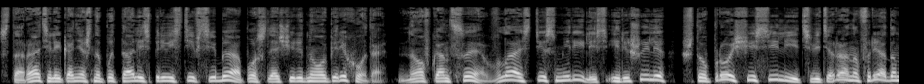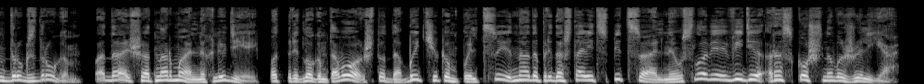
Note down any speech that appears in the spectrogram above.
Старатели, конечно, пытались привести в себя после очередного перехода, но в конце власти смирились и решили, что проще селить ветеранов рядом друг с другом, подальше от нормальных людей, под предлогом того, что добытчикам пыльцы надо предоставить специальные условия в виде роскошного жилья.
